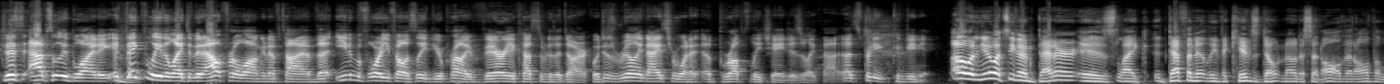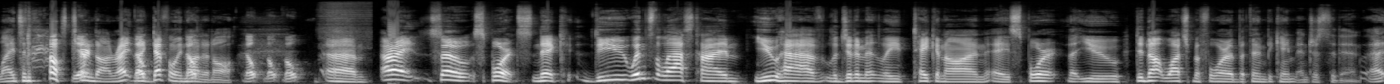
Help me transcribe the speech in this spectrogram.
Just absolutely blinding. And thankfully, the lights have been out for a long enough time that even before you fell asleep, you're probably very accustomed to the dark, which is really nice for when it abruptly changes like that. That's pretty convenient. Oh, and you know what's even better is like definitely the kids don't notice at all that all the lights in the house Yep. turned on, right? Like Nope. definitely not at all. Nope, nope, nope. Um, all right, so sports, Nick. Do you? When's the last time you have legitimately taken on a sport that you did not watch before, but then became interested in, uh,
